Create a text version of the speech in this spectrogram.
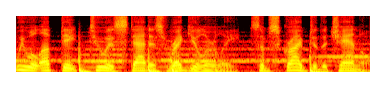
We will update Tua's status regularly, subscribe to the channel.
